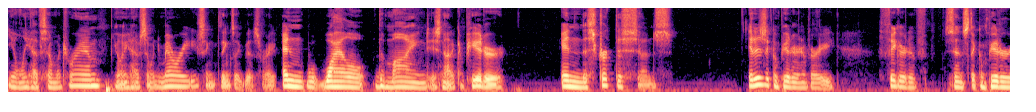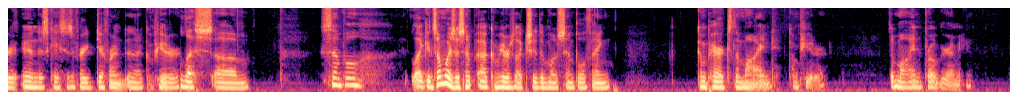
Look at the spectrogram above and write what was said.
You only have so much RAM, you only have so much memories and things like this, right? And while the mind is not a computer in the strictest sense, it is a computer in a very figurative sense. The computer in this case is very different than a computer, less um, simple. Like in some ways, a, sim- a computer is actually the most simple thing compared to the mind computer, the mind programming,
